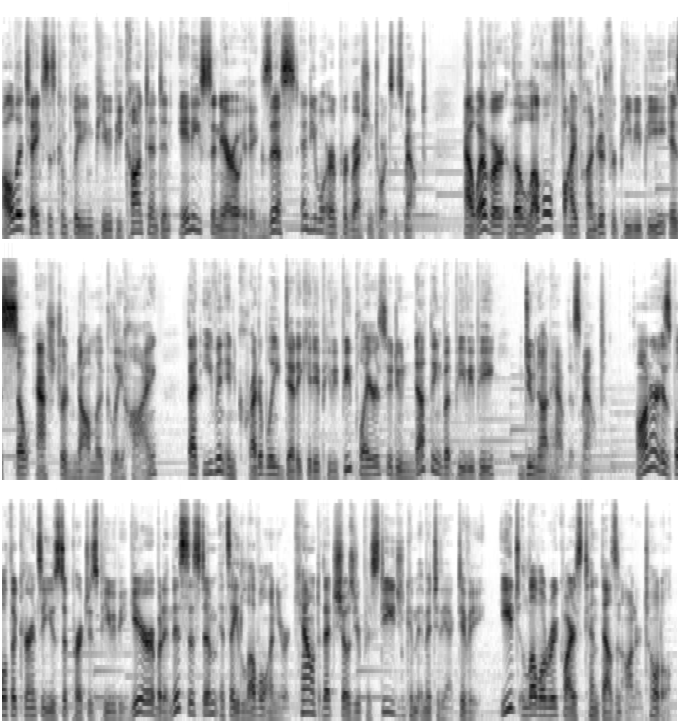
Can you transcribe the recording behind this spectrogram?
All it takes is completing PvP content in any scenario it exists and you will earn progression towards this mount. However, the level 500 for PvP is so astronomically high that even incredibly dedicated PvP players who do nothing but PvP do not have this mount. Honor is both a currency used to purchase PvP gear, but in this system, it's a level on your account that shows your prestige and commitment to the activity. Each level requires 10,000 honor total,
